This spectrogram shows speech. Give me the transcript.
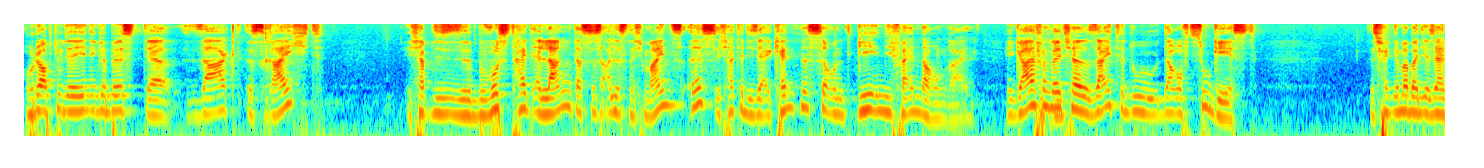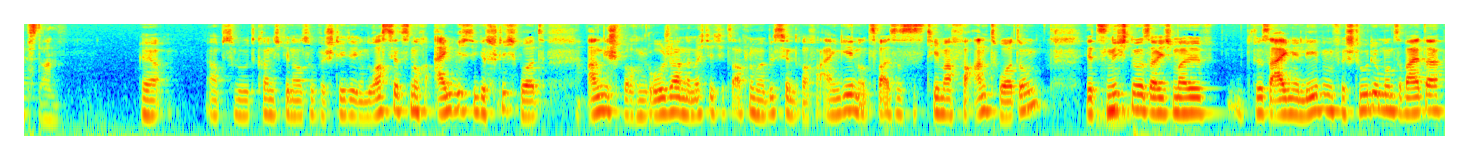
oder ob du derjenige bist, der sagt, es reicht. Ich habe diese Bewusstheit erlangt, dass es alles nicht meins ist. Ich hatte diese Erkenntnisse und gehe in die Veränderung rein. Egal von mhm. welcher Seite du darauf zugehst. Es fängt immer bei dir selbst an. Ja, Absolut, kann ich genauso bestätigen. Du hast jetzt noch ein wichtiges Stichwort angesprochen, Rojan, da möchte ich jetzt auch noch mal ein bisschen drauf eingehen. Und zwar ist es das Thema Verantwortung. Jetzt nicht nur, sage ich mal, fürs eigene Leben, fürs Studium und so weiter.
